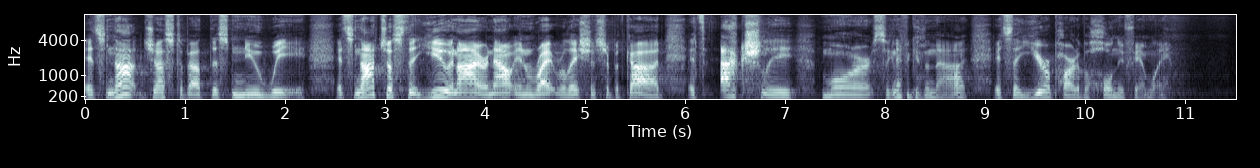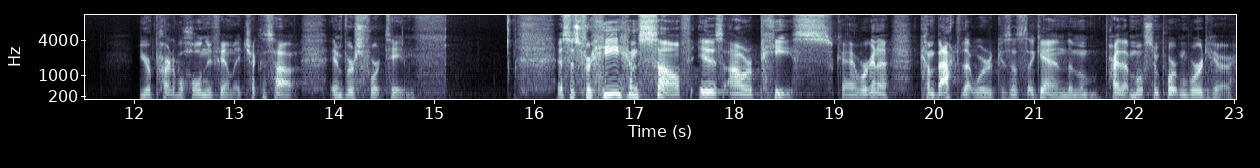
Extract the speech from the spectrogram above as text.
it's not just about this new we. It's not just that you and I are now in right relationship with God. It's actually more significant than that. It's that you're a part of a whole new family. You're part of a whole new family. Check this out in verse 14. It says, For he himself is our peace. Okay, we're going to come back to that word because that's, again, the, probably that most important word here.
